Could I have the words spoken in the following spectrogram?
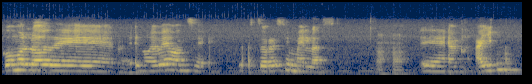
como lo de el 9-11, las Torres Gemelas. Ajá. Eh, hay, un,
